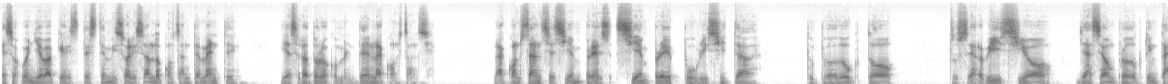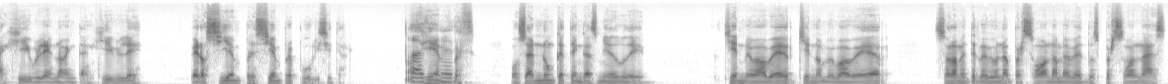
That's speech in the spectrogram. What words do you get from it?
eso conlleva que te estén visualizando constantemente y hace rato lo comenté en la constancia. La constancia siempre es, siempre publicita tu producto, tu servicio, ya sea un producto intangible, no intangible, pero siempre, siempre publicitar. siempre. O sea, nunca tengas miedo de quién me va a ver, quién no me va a ver. Solamente me ve una persona, me ven dos personas.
